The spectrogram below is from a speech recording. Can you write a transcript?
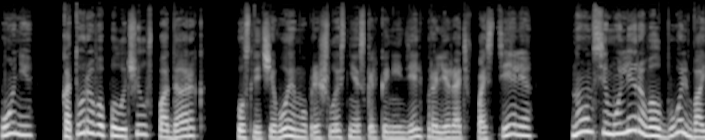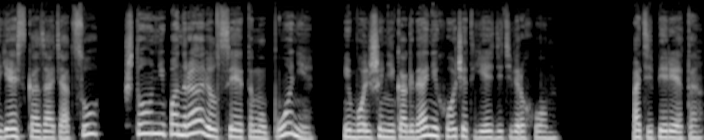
пони, которого получил в подарок, после чего ему пришлось несколько недель пролежать в постели, но он симулировал боль, боясь сказать отцу, что он не понравился этому пони, и больше никогда не хочет ездить верхом. А теперь это.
